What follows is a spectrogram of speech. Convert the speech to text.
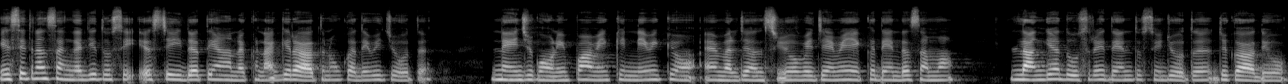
ਇਸੇ ਤਰ੍ਹਾਂ ਸੰਗਤ ਜੀ, ਤੁਸੀਂ ਇਸ ਚੀਜ਼ ਦਾ ਧਿਆਨ ਰੱਖਣਾ ਕਿ ਰਾਤ ਨੂੰ ਕਦੇ ਵੀ ਜੋਤ ਨਹੀਂ ਜਗਾਉਣੀ, ਭਾਵੇਂ ਕਿੰਨੇ ਵੀ ਕਿਉਂ ਐਮਰਜੈਂਸੀ ਹੋਵੇ, ਜਿਵੇਂ ਇੱਕ ਦਿਨ ਦਾ ਸਮਾਂ ਲੰਘ ਗਿਆ, ਦੂਸਰੇ ਦਿਨ ਤੁਸੀਂ ਜੋਤ ਜਗਾ ਦਿਓ।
